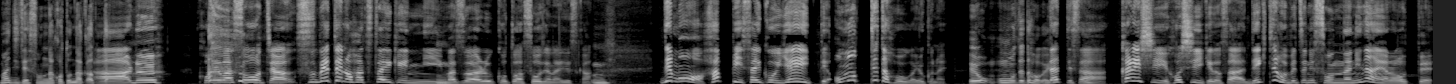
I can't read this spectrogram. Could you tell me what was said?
マジでそんなことなかった。あるこれはそうちゃう？すべての初体験にまつわることはそうじゃないですか、うん。でもハッピー最高イエーイって思ってた方がよくない？え思ってた方がいい。だってさ、彼氏欲しいけどさできても別にそんなになんやろって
